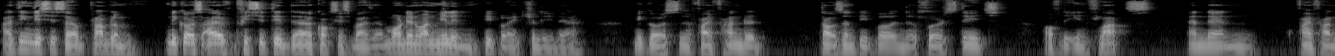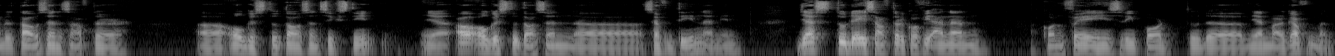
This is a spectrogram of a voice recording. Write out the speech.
I think this is a problem because I've visited uh, Cox's Bazar, more than one million people actually there, because the 500,000 people in the first stage of the influx, and then 500,000 after uh, August 2016. Yeah, oh, August 2017, I mean. Just two days after Kofi Annan convey his report to the Myanmar government.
